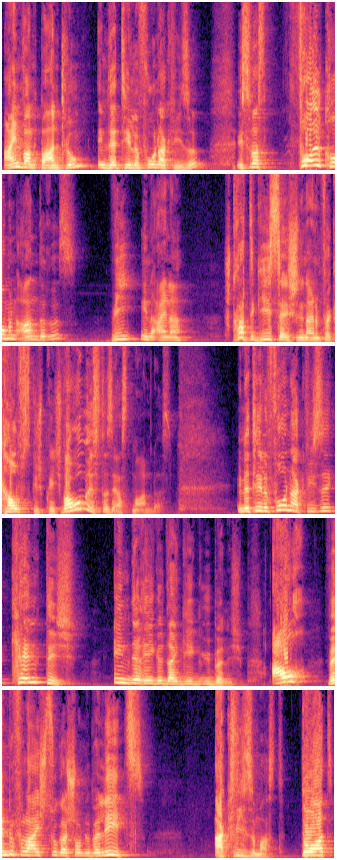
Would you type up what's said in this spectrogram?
Einwandbehandlung in der Telefonakquise ist was vollkommen anderes wie in einer Strategiesession, in einem Verkaufsgespräch. Warum ist das erstmal anders? In der Telefonakquise kennt dich in der Regel dein Gegenüber nicht. Auch wenn du vielleicht sogar schon über Leads Akquise machst. Dort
